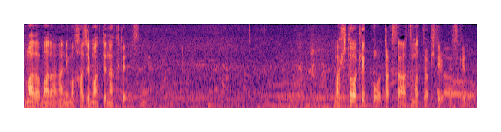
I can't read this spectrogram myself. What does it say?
まだまだ何も始まってなくてですねまあ、人は結構たくさん集まってはきてるんですけど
